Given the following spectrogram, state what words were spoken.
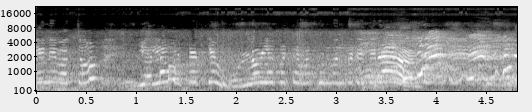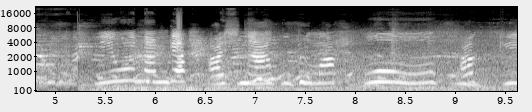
ಏನಿವತ್ತು? ಎಲ್ಲ ಹೊಟ್ಟಕ್ಕೆ ಒಳ್ಳೊಳ್ಳೆ ಬಟ್ಟೆ ಹಾಕೊಂಡು ಬಂದ್ಬಿಟ್ಟಿದ್ದೀರಾ? ನೀವು ನಮಗೆ ಅರ್ಶಿನ ಕುಟುಂಬ ಹೂವು, ಅಕ್ಕಿ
